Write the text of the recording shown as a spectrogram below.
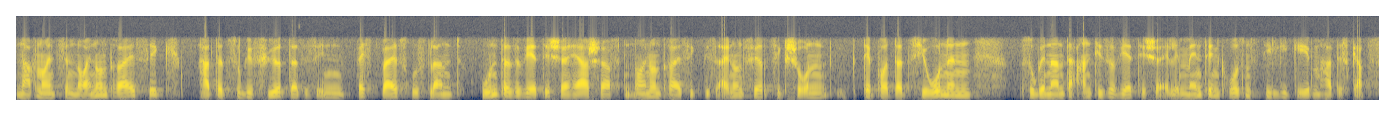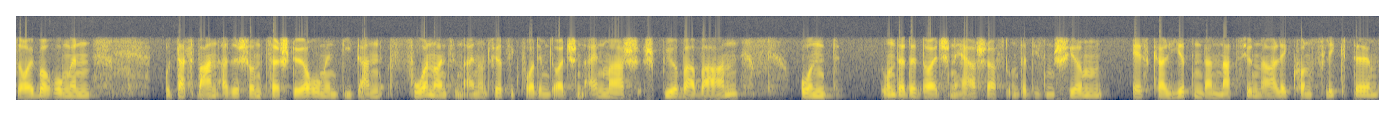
nach 1939 hat dazu geführt, dass es in Westweißrussland unter sowjetischer Herrschaft 39 bis 41 schon Deportationen sogenannter antisowjetischer Elemente in großem Stil gegeben hat. Es gab Säuberungen. Und das waren also schon Zerstörungen, die dann vor 1941, vor dem deutschen Einmarsch spürbar waren. Und unter der deutschen Herrschaft, unter diesem Schirm eskalierten dann nationale Konflikte.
